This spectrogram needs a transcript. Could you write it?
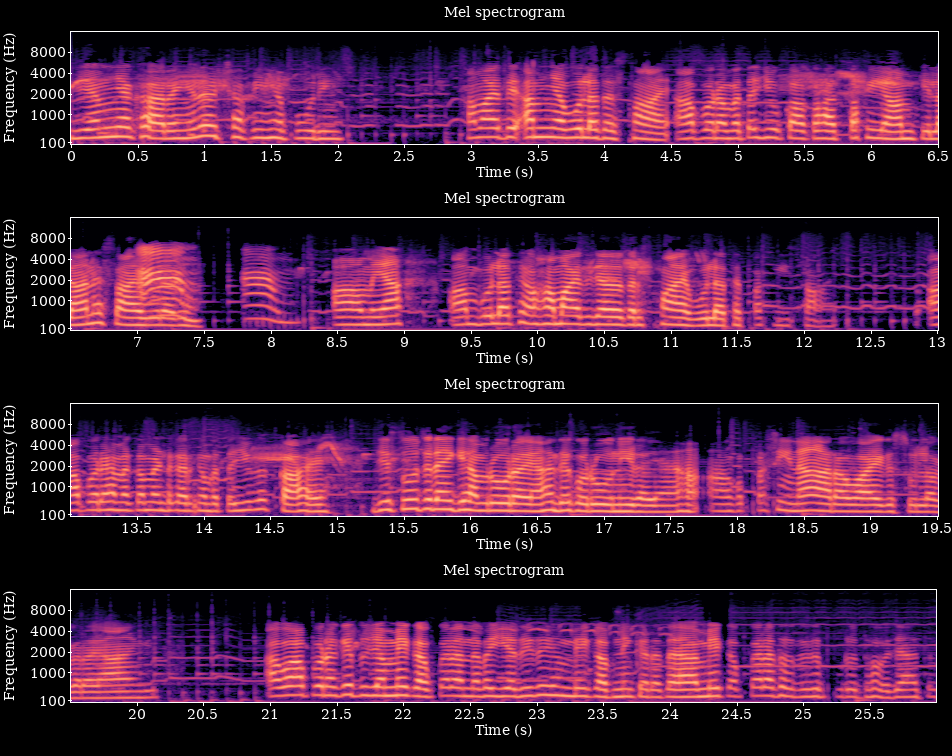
ये अमिया खा रही है छपी है पूरी। हमारे अमिया बोला था साए आप और हम बताइए का कहा तकी आम के लाने साए बोला था। आम या आम बोला थे हमारे तो ज़्यादातर साए बोला था पकी साए। तो आप और हमें कमेंट करके बताइएगा का है। ये सोच रहे हैं कि हम रो रहे हैं। देखो, रो नहीं रहे हैं। हाँ पसीना आ रहा है सू लग रहा है आएँगे। अब आप और के तुझे मेकअप करा ना भैया दीदी, हम मेकअप नहीं करा था। मेकअप करा था तो पूरा धो जा तो।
